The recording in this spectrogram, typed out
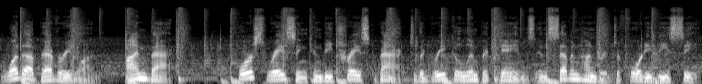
What up everyone? I'm back. Horse racing can be traced back to the Greek Olympic Games in 700 to 40 BC.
